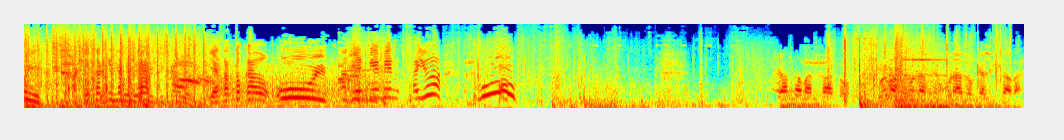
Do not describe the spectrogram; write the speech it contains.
Uy, aquí está, aquí está, aquí está. Ya está tocado. Uy, bien, bien, bien. Ayuda. Uh. Gas avanzando. Nueva zona segura localizada.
